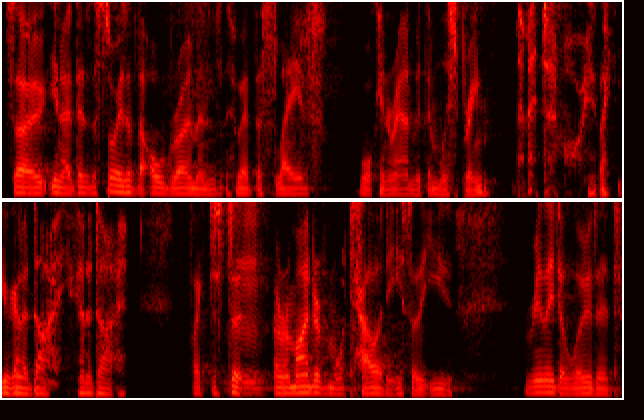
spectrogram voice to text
So, you know, there's the stories of the old Romans who had the slave walking around with them whispering, Memento Mori, like, you're going to die, you're going to die. It's like just a, Mm. a reminder of mortality so that you really diluted,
